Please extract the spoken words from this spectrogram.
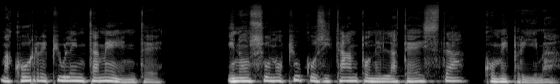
ma corre più lentamente e non sono più così tanto nella testa come prima.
